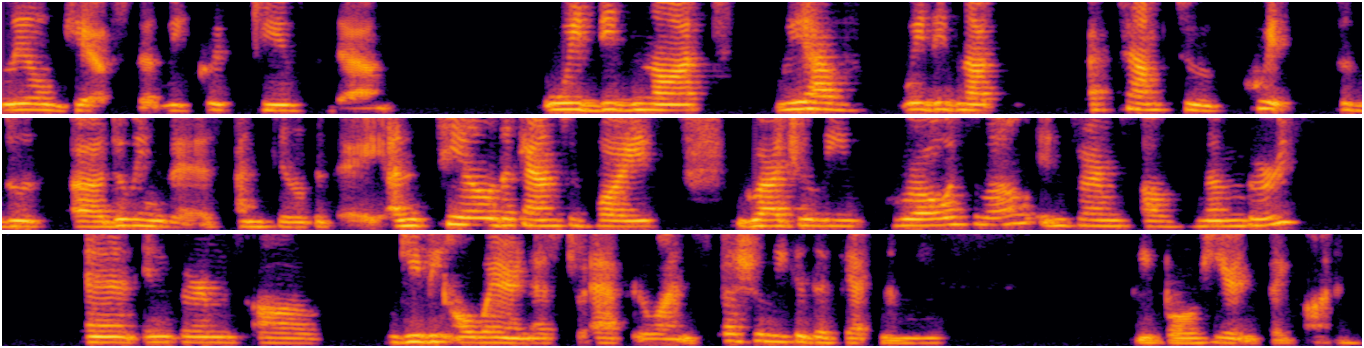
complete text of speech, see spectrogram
little gifts that we could give them. We did not we have we did not attempt to quit to do uh, doing this until today until the cancer voice gradually grow as well in terms of members and in terms of giving awareness to everyone especially to the vietnamese people here in saigon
